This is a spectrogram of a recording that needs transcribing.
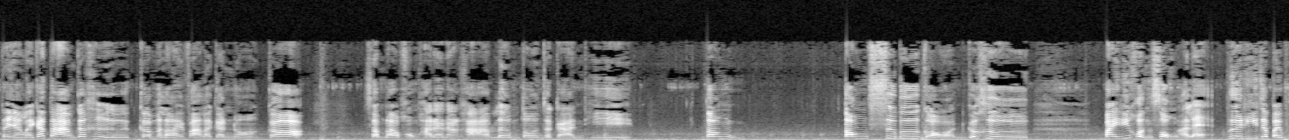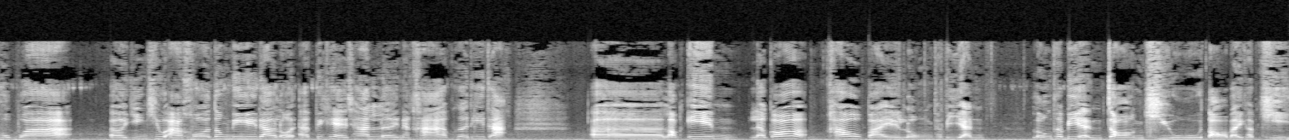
แต่อย่างไรก็ตามก็คือก็มาเล่าให้ฟังแล้วกันเนาะก็สำหรับของพัฒนะคะ เริ่มต้นจากการที่ ต้องต้องซื้อบื้อก่อนก็คือ ไปที่ขนส่งอะแหละ เพื่อที่จะไปพบว่าเออยิง QR code ตรงนี้ดาวน์โหลดแอปพลิเคชันเลยนะคะ เพื่อที่จะเอ่อล็อกอิน แล้วก็เข้าไปลงทะเบียน ลงทะเบียนจองคิวต่อใบขับขี่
